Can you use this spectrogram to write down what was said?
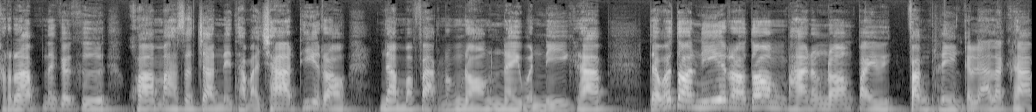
ครับนั่นก็คือความมหัศจรรย์ในธรรมชาติที่เรานำมาฝากน้องๆในวันนี้ครับ แต่ว่าตอนนี้เราต้องพาน้องๆไปฟังเพลงกันแล้วละครับ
